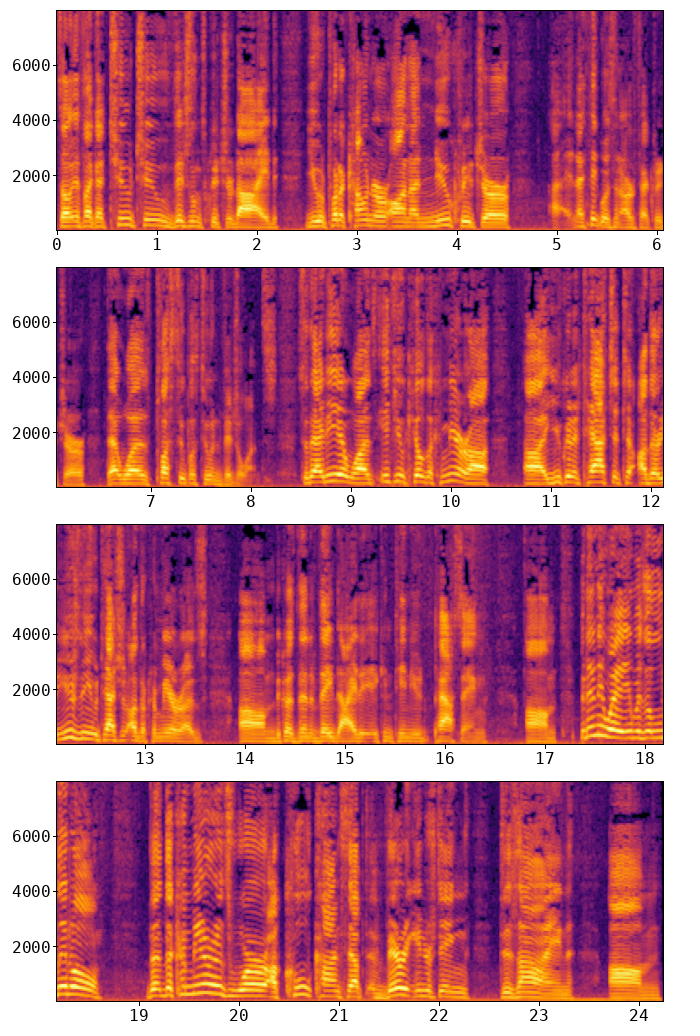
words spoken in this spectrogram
So if like a 2-2 vigilance creature died, you would put a counter on a new creature and I think it was an artifact creature that was plus two plus two in vigilance. So the idea was if you killed a chimera, uh, you could attach it to other. Usually, you attach it to other chimeras um, because then if they died, it, continued passing. Um, but anyway, it was a little. The the chimeras were a cool concept, a very interesting design, um,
